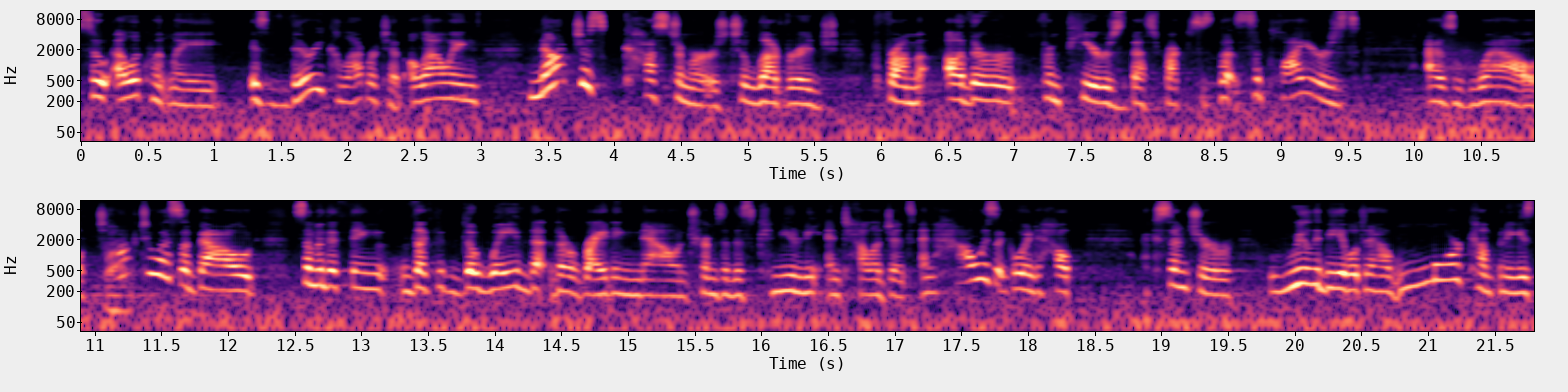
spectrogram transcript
so eloquently is very collaborative, allowing not just customers to leverage from other, from peers' best practices, but suppliers as well. Talk right. to us about some of the things, like the, the, wave that they're riding now in terms of this community intelligence, and how is it going to help Accenture really be able to help more companies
